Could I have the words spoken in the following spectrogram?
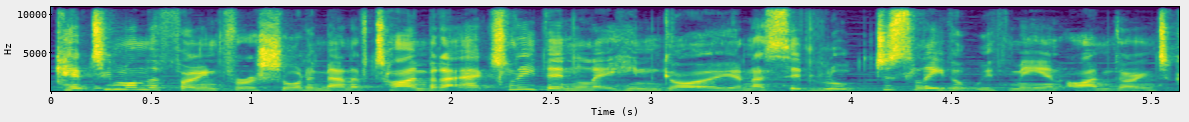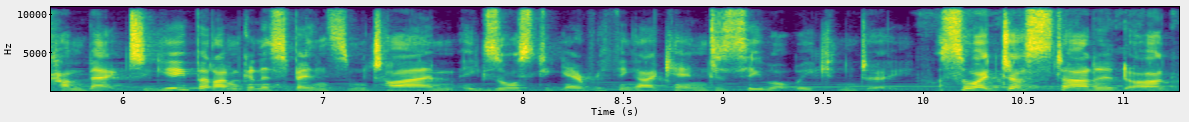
Kept him on the phone for a short amount of time, but I actually then let him go and I said, look, just leave it with me and I'm going to come back to you, but I'm going to spend some time exhausting everything I can to see what we can do. So I just started uh,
